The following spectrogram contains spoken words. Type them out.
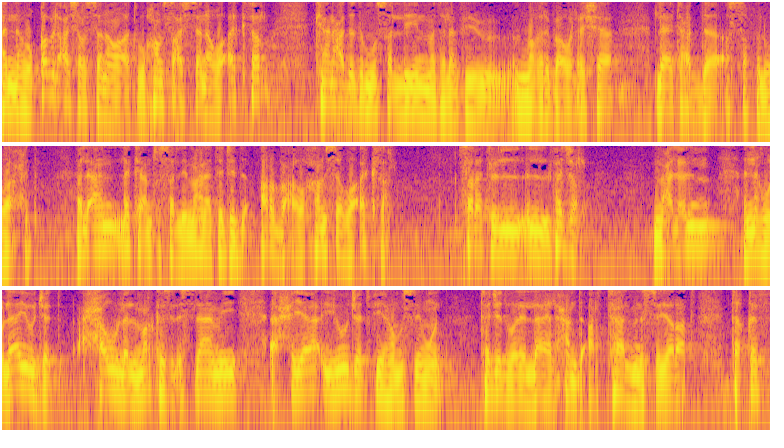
أنه قبل عشر سنوات و15 سنة وأكثر كان عدد المصلين مثلا في المغرب أو العشاء لا يتعدى الصف الواحد. الآن لك أن تصلي معنا تجد أربعة وخمسة وأكثر. صلاة الفجر. مع العلم أنه لا يوجد حول المركز الإسلامي أحياء يوجد فيها مسلمون تجد ولله الحمد أرتال من السيارات تقف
